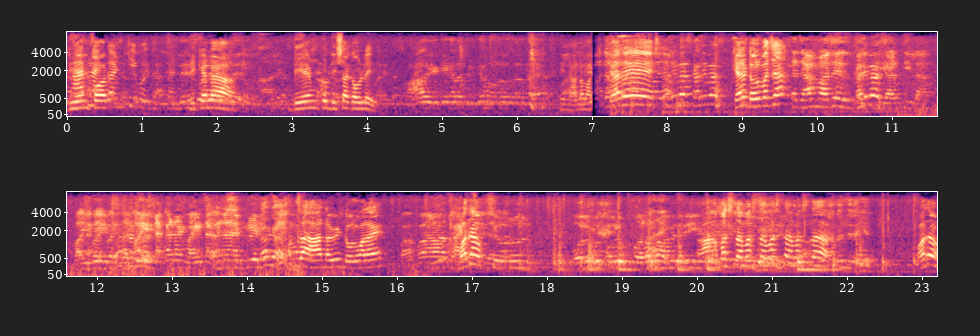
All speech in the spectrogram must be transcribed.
डीएम फॉर कंठी बोलतात कंठी. ठीक आहे ना. डीएम टू दिशा कवले हे नाना मा- क्या रे? क्या रे ढोल बजा? आमचा हा नवीन ढोलवाला आहे. वाजव मस्त मस्त मस्त मस्त. वाजव.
